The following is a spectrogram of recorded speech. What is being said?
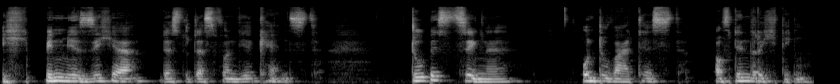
ich bin mir sicher, dass du das von dir kennst. Du bist Single und du wartest auf den Richtigen.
